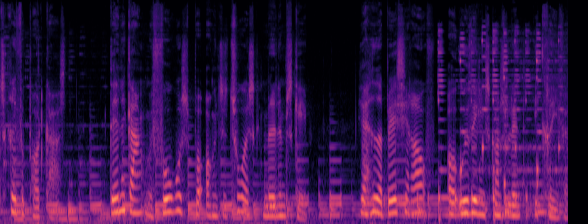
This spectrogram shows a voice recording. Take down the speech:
til Griffe Podcast. Denne gang med fokus på organisatorisk medlemskab. Jeg hedder Bessie Rauf og er udviklingskonsulent i Grifa.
